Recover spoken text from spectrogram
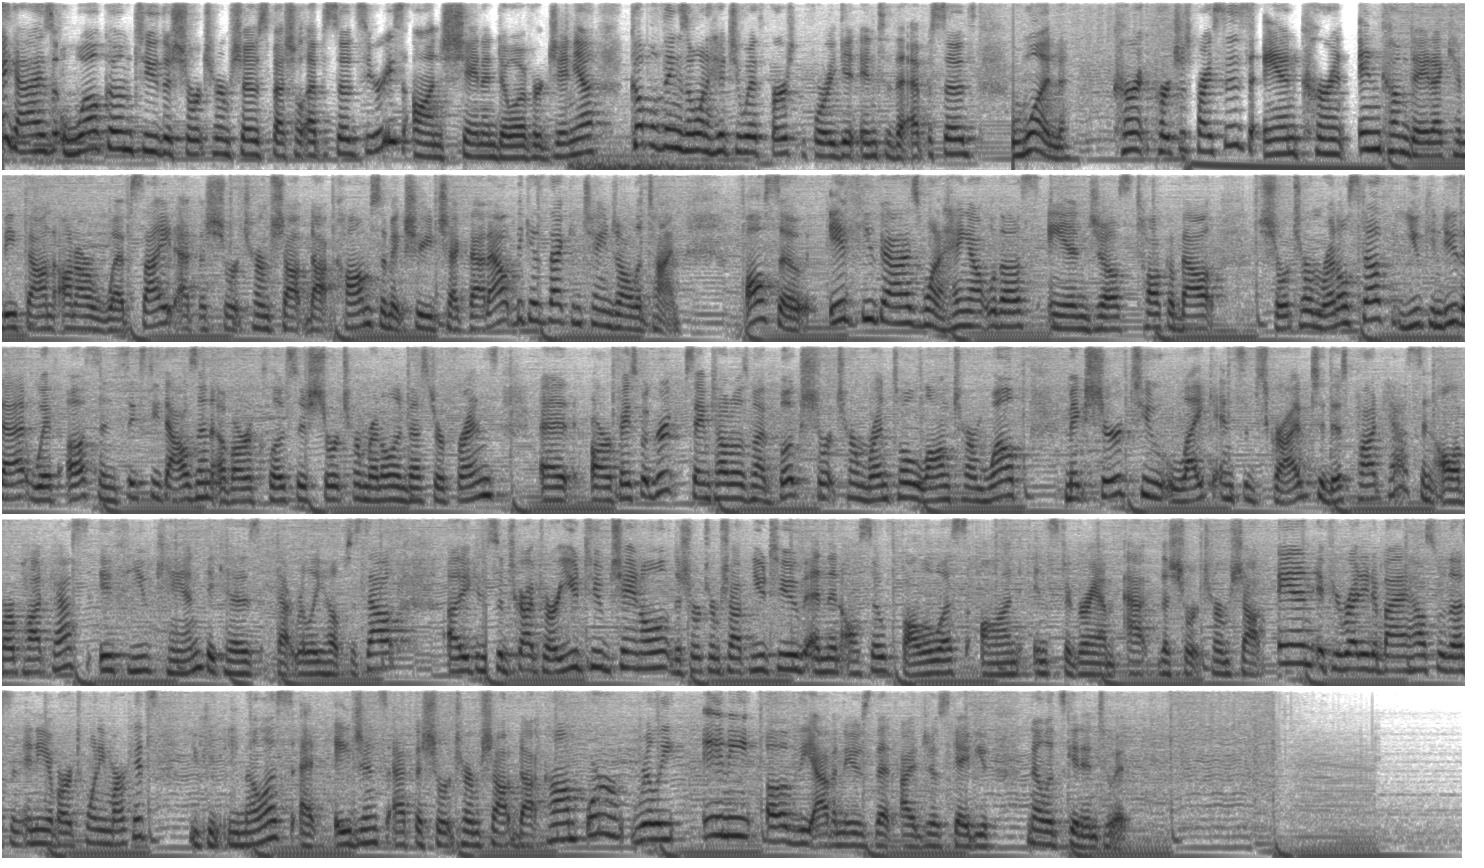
Hey guys, welcome to the Short Term Show special episode series on Shenandoah, Virginia. A couple things I want to hit you with first before we get into the episodes. One, current purchase prices and current income data can be found on our website at theshorttermshop.com. So make sure you check that out because that can change all the time. Also, if you guys want to hang out with us and just talk about short term rental stuff, you can do that with us and 60,000 of our closest short term rental investor friends at our Facebook group. Same title as my book, Short Term Rental, Long Term Wealth. Make sure to like and subscribe to this podcast and all of our podcasts if you can, because that really helps us out. Uh, you can subscribe to our YouTube channel, the Short Term Shop YouTube, and then also follow us on Instagram at the Short Term Shop. And if you're ready to buy a house with us in any of our 20 markets, you can email us at agents at the shorttermshop.com or really any of the avenues that I just gave you. Now let's get into it.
